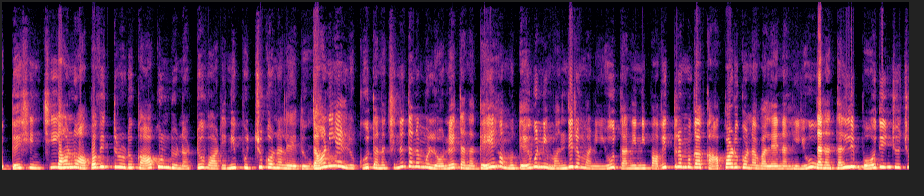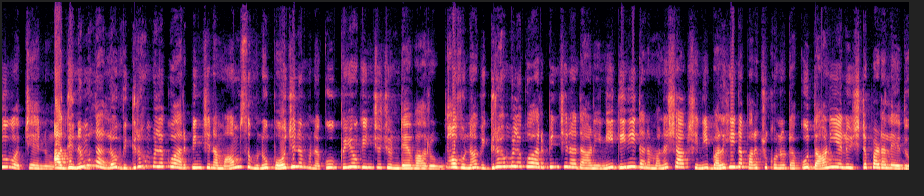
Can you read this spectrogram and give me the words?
ఉద్దేశించి తాను అపవిత్రుడు కాకుండునట్టు వాటిని పుచ్చుకొనలేదు. దానియలుకు తన చిన్నతనములోనే తన దేహము దేవుని మందిరమనియు దానిని పవిత్రముగా కాపాడుకొనవలెననియు తన తల్లి బోధించుచూ వచ్చాను. ఆ దినములలో విగ్రహములకు అర్పించిన మాంసమును భోజనమునకు ఉపయోగించుచుండేవారు. కావున విగ్రహములకు అర్పించిన దానిని తిని తన మనసాక్షిని బలహీనపరచుకొనుటకు దానియలు ఇష్టపడలేదు.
